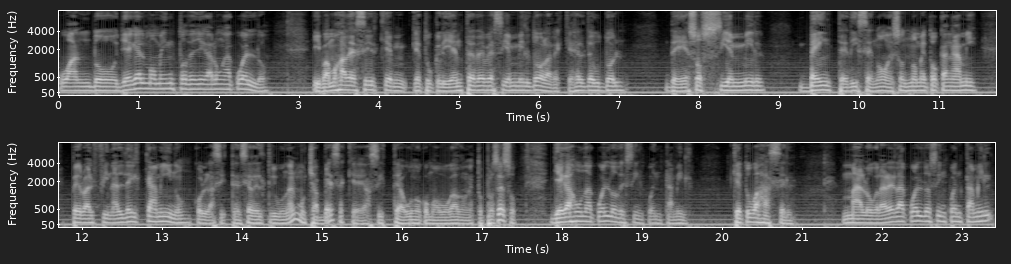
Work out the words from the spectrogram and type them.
Cuando llegue el momento de llegar a un acuerdo y vamos a decir que, que tu cliente debe 100 mil dólares, que es el deudor, de esos 100 mil, 20 dice, no, esos no me tocan a mí, pero al final del camino, con la asistencia del tribunal, muchas veces que asiste a uno como abogado en estos procesos, llegas a un acuerdo de 50 mil. ¿Qué tú vas a hacer? Malograr el acuerdo de 50 mil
